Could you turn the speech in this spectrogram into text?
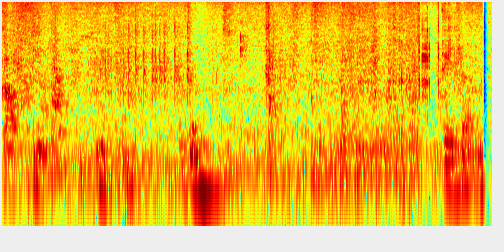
เก่าๆหน่อยตีเถอะ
